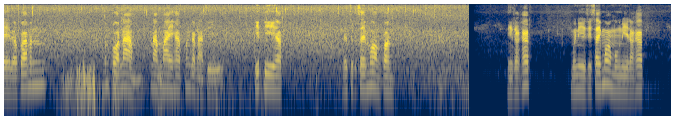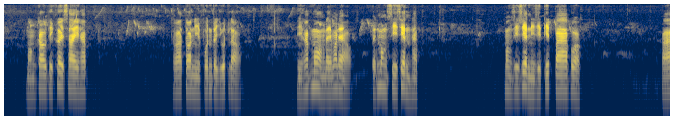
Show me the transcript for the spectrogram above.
อแบบว่ามันมันพอน้ำน้ำไหมครับ มันก็น่าสิติดดีครับ เดี๋ยวจะไปใส่หม้องก่อน นี่ละครับมือนี้สิใส่หม้องมองนี้ละครับหมองเก่าที่เคยใส่ครับ แต่ว่าตอนนี้ฝนก็ยุดแล้วนี่ครับหม้องได้มาแล้ว เป็นหม้องซีเส้นครับหม้องซีเส้นนี่สิติดปลาพวกปลา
